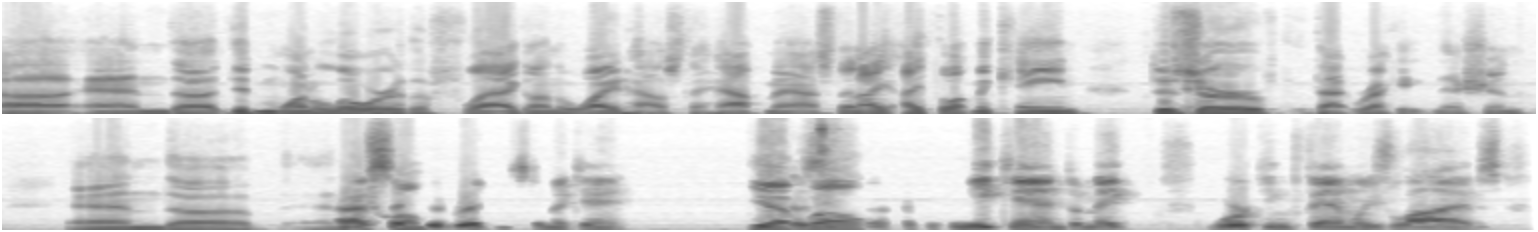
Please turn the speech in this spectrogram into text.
uh, and uh, didn't want to lower the flag on the White House to half-mast. And I, I thought McCain deserved that recognition. And uh, and I've said good riddance to McCain. Yeah, 'Cause well, he's done everything he can to make working families' lives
